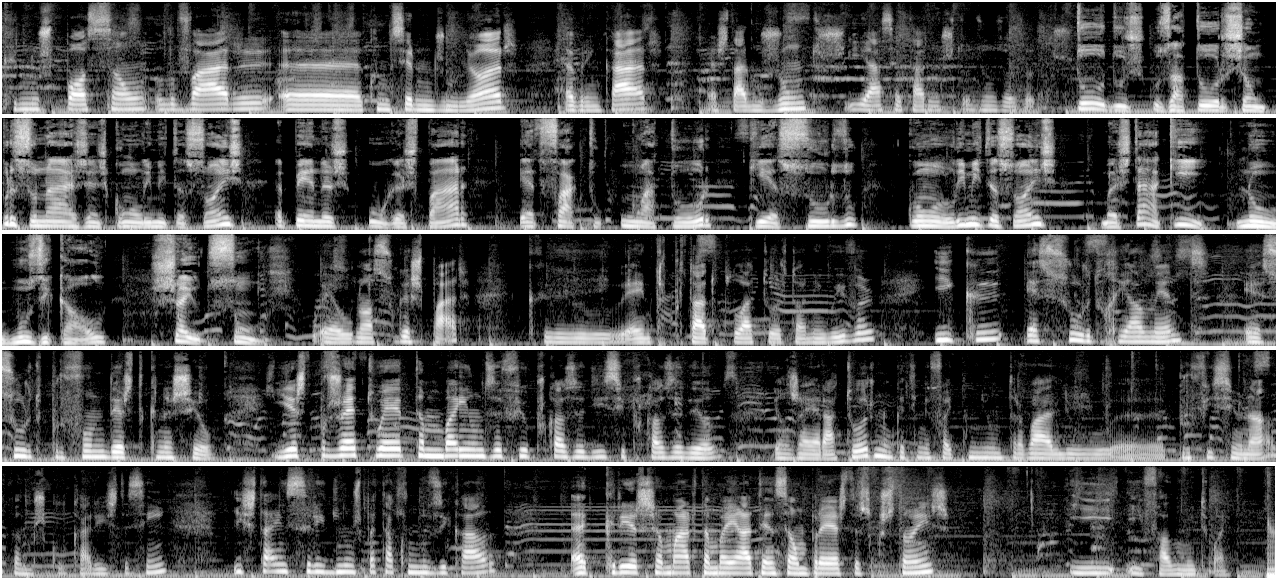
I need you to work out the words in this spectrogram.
que nos possam levar a conhecermos melhor, a brincar, a estarmos juntos e a aceitarmos todos uns aos outros. Todos os atores são personagens com limitações, apenas o Gaspar é de facto um ator que é surdo, com limitações, mas está aqui no musical cheio de sons. É o nosso Gaspar, que é interpretado pelo ator Tony Weaver e que é surdo realmente, é surdo profundo desde que nasceu. E este projeto é também um desafio por causa disso e por causa dele. Ele já era ator, nunca tinha feito nenhum trabalho uh, profissional, vamos colocar isto assim, e está inserido num espetáculo musical a querer chamar também a atenção para estas questões e, e falo muito bem.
